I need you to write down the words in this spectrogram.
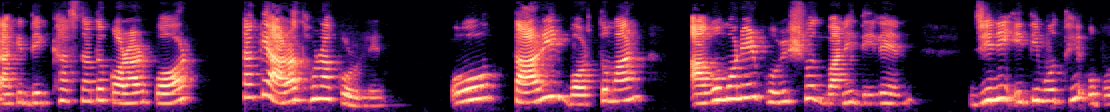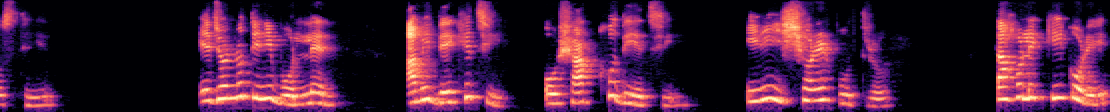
তাকে দীক্ষাস্নাত করার পর তাকে আরাধনা করলেন ও তারই বর্তমান আগমনের ভবিষ্যৎবাণী দিলেন যিনি ইতিমধ্যে উপস্থিত। এজন্য তিনি বললেন, আমি দেখেছি ও সাক্ষ্য দিয়েছি, ইনি ঈশ্বরের পুত্র। তাহলে কি করে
